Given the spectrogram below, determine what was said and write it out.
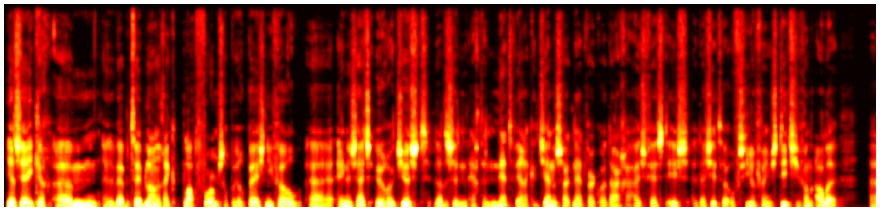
Jazeker. Um, we hebben twee belangrijke platforms op Europees niveau. Uh, enerzijds Eurojust, dat is een, echt een netwerk, het genocide-netwerk wat daar gehuisvest is. Uh, daar zitten officieren van justitie van alle uh,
